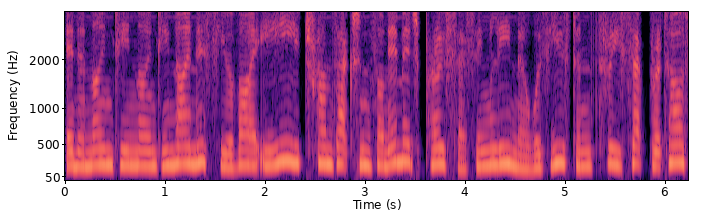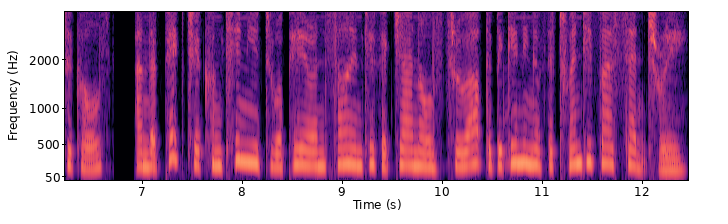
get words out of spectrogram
In a 1999 issue of IEEE Transactions on Image Processing Lena was used in three separate articles, and the picture continued to appear in scientific journals throughout the beginning of the 21st century.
